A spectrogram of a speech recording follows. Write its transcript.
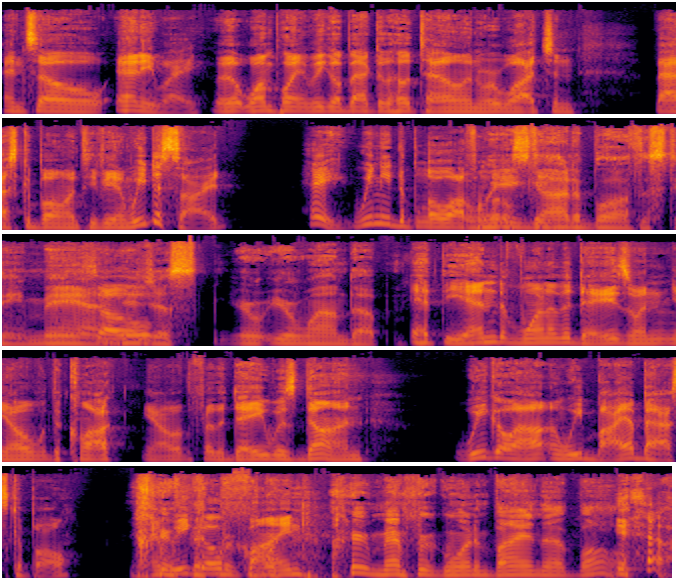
And so anyway, at one point we go back to the hotel and we're watching basketball on TV and we decide, hey, we need to blow off a we little steam. got to blow off the steam man So- you're just you're you're wound up At the end of one of the days when, you know, the clock, you know, for the day was done, we go out and we buy a basketball and we go going- find i remember going and buying that ball Yeah.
